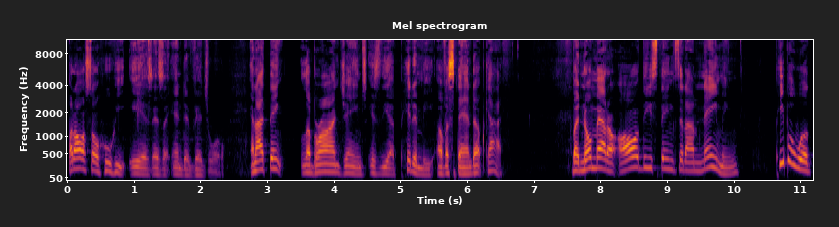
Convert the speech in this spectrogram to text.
but also who he is as an individual. And I think LeBron James is the epitome of a stand up guy. But no matter all these things that I'm naming, people will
